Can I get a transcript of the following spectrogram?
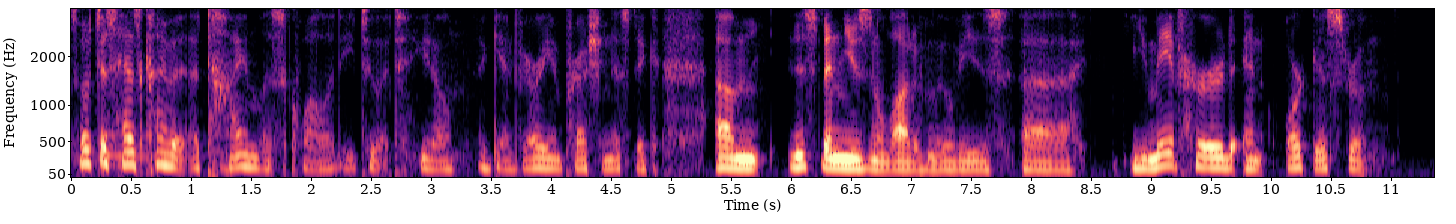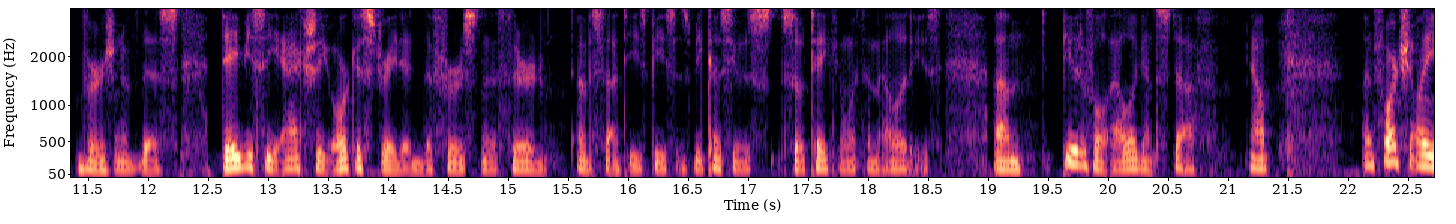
So it just has kind of a, a, timeless quality to it, you know. Again, very impressionistic. Um, this has been used in a lot of movies. Uh, you may have heard an orchestra version of this. Debussy actually orchestrated the first and the third of Satie's pieces because he was so taken with the melodies. Um, beautiful, elegant stuff. Now, unfortunately,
